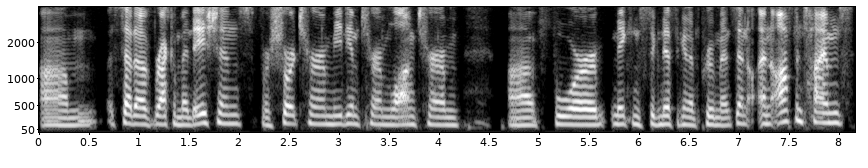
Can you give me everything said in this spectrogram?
um, a set of recommendations for short term, medium term, long term uh, for making significant improvements. And, and oftentimes,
